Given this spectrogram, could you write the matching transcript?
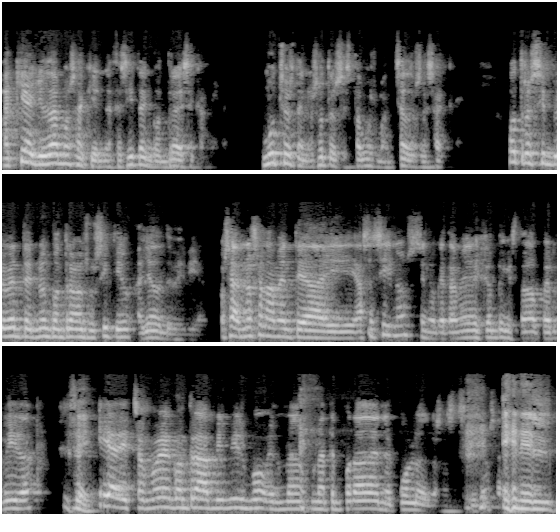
Aquí ayudamos a quien necesita encontrar ese camino. Muchos de nosotros estamos manchados de sangre. Otros simplemente no encontraban su sitio allá donde vivían o sea, no solamente hay asesinos, sino que también hay gente que estaba perdida sí. y ha dicho, me voy a encontrar a mí mismo en una, una temporada en el pueblo de los asesinos. en, el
